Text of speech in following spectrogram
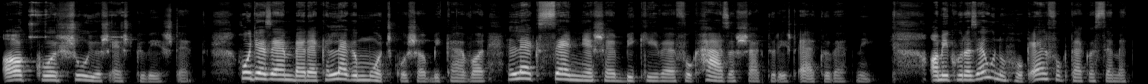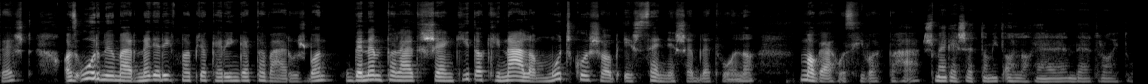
Akkor súlyos esküvést tett, hogy az emberek legmocskosabbikával, legszennyesebbikkével fog házasságtörést elkövetni. Amikor az eunuchok elfogták a szemetest, az úrnő már negyedik napja keringett a városban, de nem talált senkit, aki nálam mocskosabb és szennyesebb lett volna magához hivatta hát. S megesett, amit Allah elrendelt rajtuk.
